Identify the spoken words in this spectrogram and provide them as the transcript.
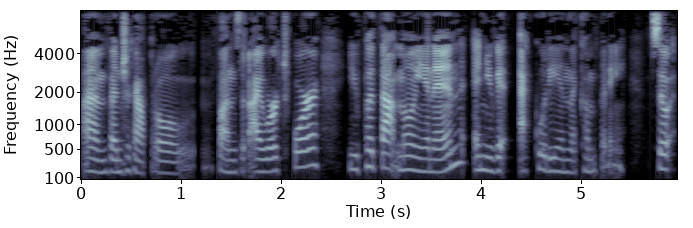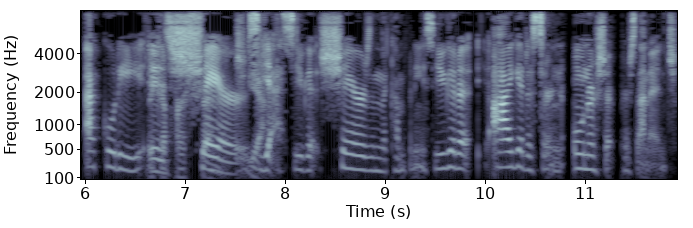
um, venture capital funds that I worked for, you put that million in and you get equity in the company. So equity Like is shares. yeah. Yes, you get shares in the company. So you get a I get a certain ownership percentage.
